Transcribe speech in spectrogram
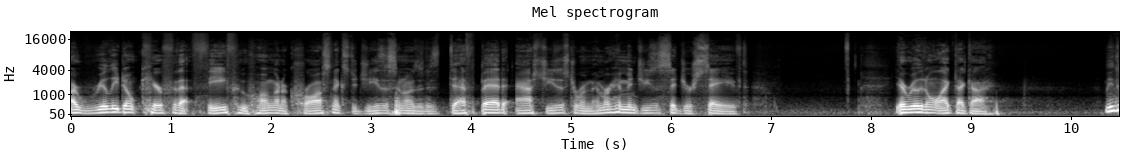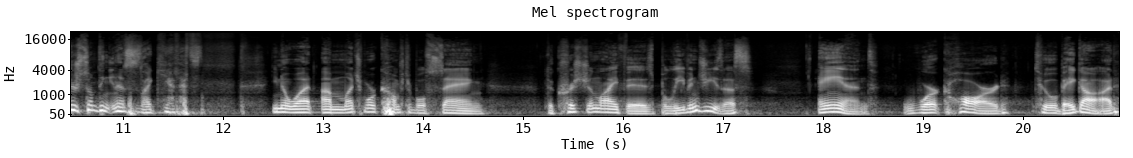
I really don't care for that thief who hung on a cross next to Jesus and on his deathbed asked Jesus to remember him, and Jesus said, You're saved. Yeah, I really don't like that guy. I mean, there's something in us that's like, yeah, that's, you know what? I'm much more comfortable saying the Christian life is believe in Jesus and work hard to obey God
